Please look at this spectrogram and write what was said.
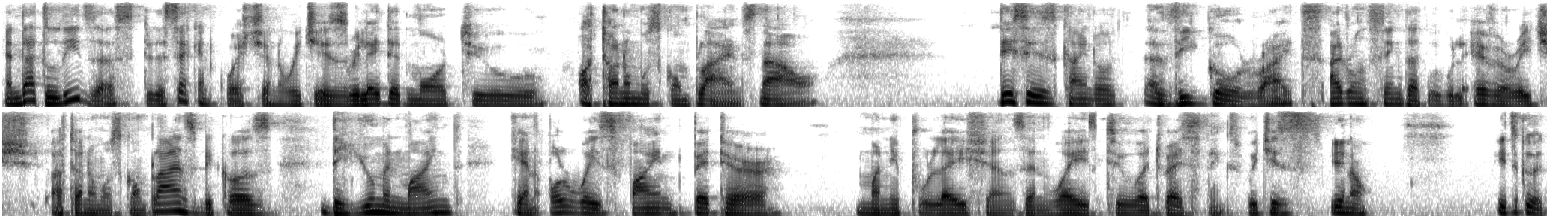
And that leads us to the second question, which is related more to autonomous compliance. Now, this is kind of the goal, right? I don't think that we will ever reach autonomous compliance because the human mind can always find better manipulations and ways to address things, which is, you know, it's good.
